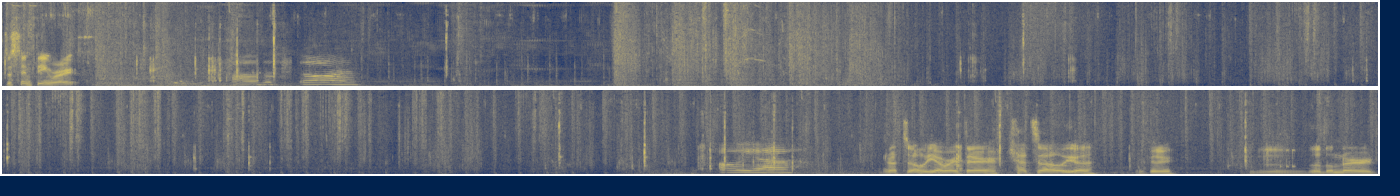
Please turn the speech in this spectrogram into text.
It's the same thing, right? Oh, the star. Oh yeah. That's Elia right there. That's Elia. Okay. Little nerd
